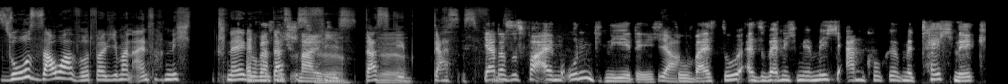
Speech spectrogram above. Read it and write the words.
so sauer wird, weil jemand einfach nicht schnell genug Etwas das ist fies. Das Ja, ja. geht, das ist. Ja, das ist vor allem ungnädig, Ja. so weißt du. Also wenn ich mir mich angucke mit Technik,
